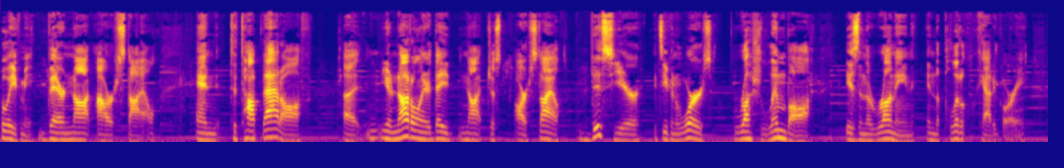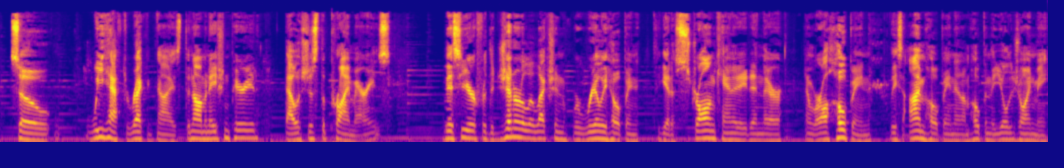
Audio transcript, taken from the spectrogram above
believe me, they're not our style. And to top that off, uh, you know, not only are they not just our style, this year it's even worse. Rush Limbaugh is in the running in the political category. So we have to recognize the nomination period, that was just the primaries. This year, for the general election, we're really hoping to get a strong candidate in there, and we're all hoping, at least I'm hoping, and I'm hoping that you'll join me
